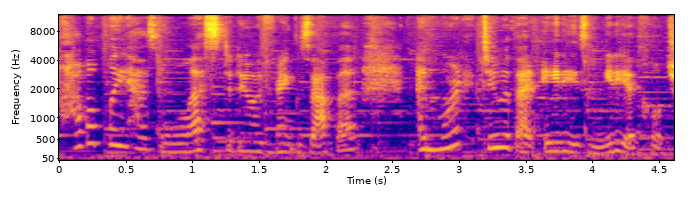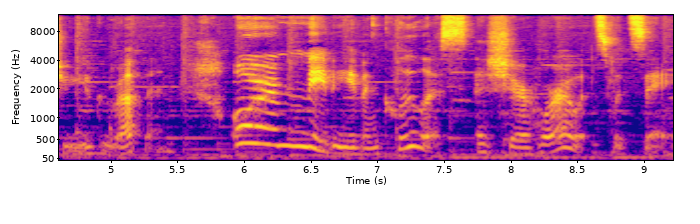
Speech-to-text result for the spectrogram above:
probably has less to do with Frank Zappa and more to do with that 80s media culture you grew up in. Or maybe even clueless, as Cher Horowitz would say.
